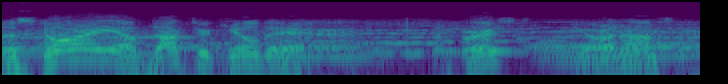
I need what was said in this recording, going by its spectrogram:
the story of Dr. Kildare. But first, your announcer.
